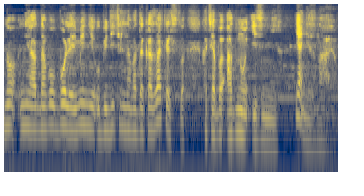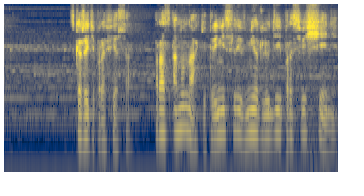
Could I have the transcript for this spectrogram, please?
но ни одного более-менее убедительного доказательства, хотя бы одно из них, я не знаю. Скажите, профессор, раз анунаки принесли в мир людей просвещение,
